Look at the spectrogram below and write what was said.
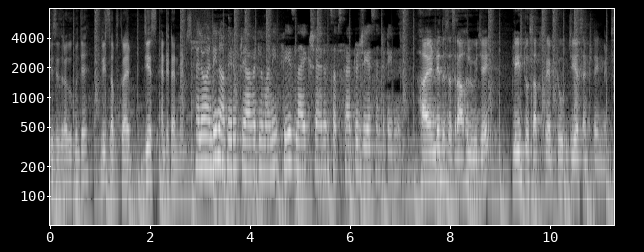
this is Raghu Kunje please subscribe GS entertainments hello అండి నా పేరు Priya Vetlamani please like share and subscribe to GS entertainment hi అండి this is Rahul Vijay please to subscribe to GS entertainments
